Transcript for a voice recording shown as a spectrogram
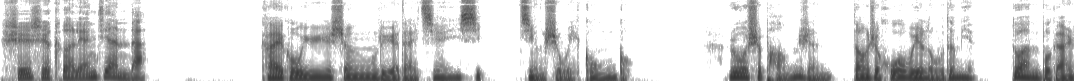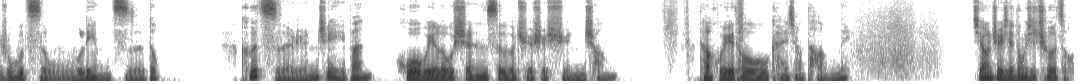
实是可怜见的。开口语声略带尖细，竟是位公公。若是旁人，当着霍威楼的面，断不敢如此无令自动。可此人这般，霍威楼神色却是寻常。他回头看向堂内，将这些东西撤走，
